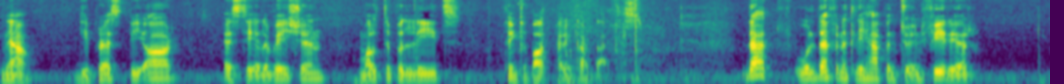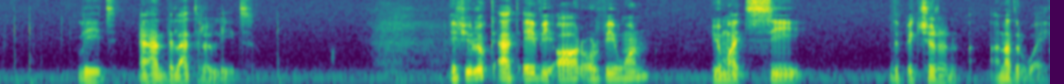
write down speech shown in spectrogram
Now depressed PR ST elevation multiple leads. Think about pericarditis that will definitely happen to inferior leads and the lateral leads. If you look at AVR or V1, you might see the picture in another way.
